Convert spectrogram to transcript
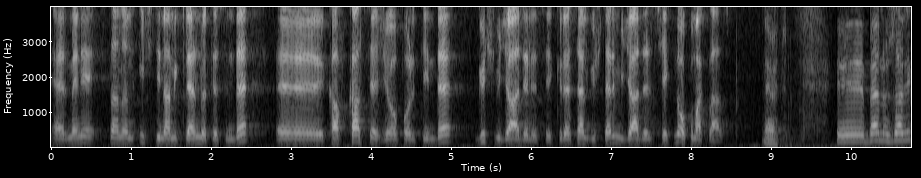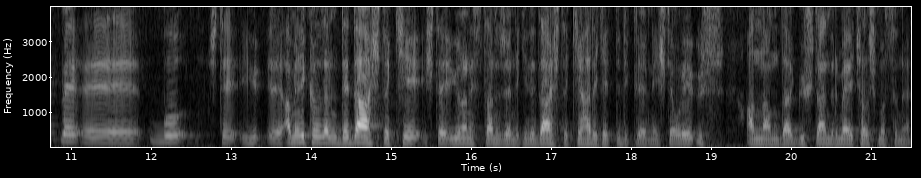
Ermenistan'ın iç dinamiklerinin ötesinde e, Kafkasya jeopolitiğinde güç mücadelesi, küresel güçlerin mücadelesi şeklinde okumak lazım. Evet. Ee, ben özellikle e, bu işte e, Amerikalıların Dede Ağaç'taki işte Yunanistan üzerindeki Dede Ağaç'taki hareketliliklerini işte orayı üst anlamda güçlendirmeye çalışmasını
